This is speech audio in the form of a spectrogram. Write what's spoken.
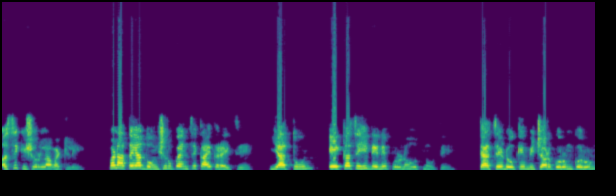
असे किशोरला वाटले. पण आता या दोनशे रुपयांचे काय करायचे? यातून एकाचेही देणे पूर्ण होत नव्हते. त्याचे डोके विचार करून करून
